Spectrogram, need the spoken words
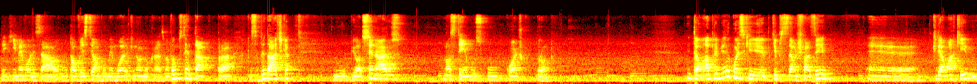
tem que memorizar ou talvez ter uma boa memória, que não é o meu caso. Mas vamos tentar para questão didática no pior dos cenários, nós temos o código pronto. Então, a primeira coisa que, que precisamos fazer é criar um arquivo.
